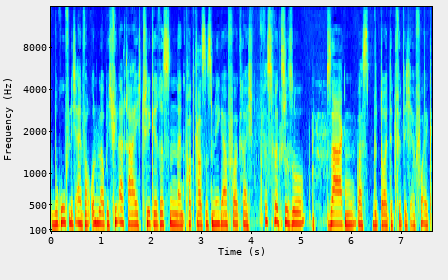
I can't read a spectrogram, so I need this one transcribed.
beruflich einfach unglaublich viel erreicht, viel gerissen. Dein Podcast ist mega erfolgreich. Was würdest du so sagen, was bedeutet für dich Erfolg?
